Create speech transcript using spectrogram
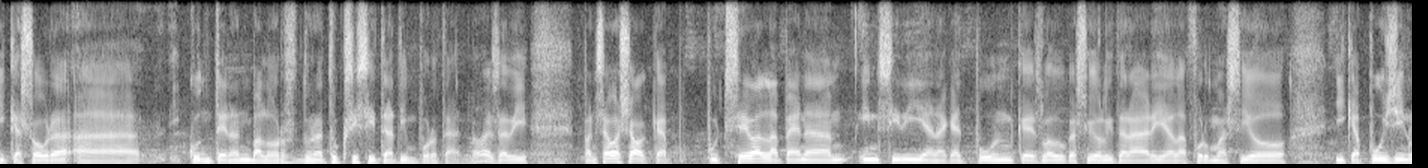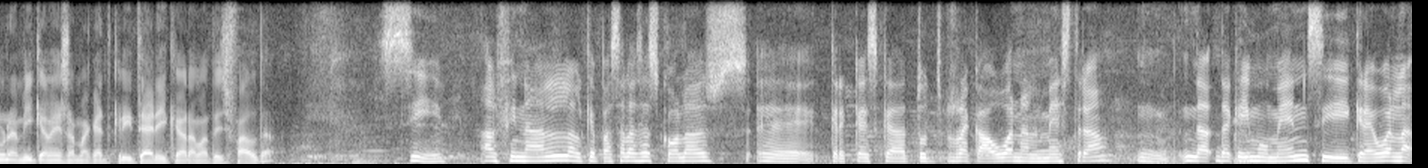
i que a sobre eh, contenen valors d'una toxicitat important. No? És a dir, penseu això, que potser val la pena incidir en aquest punt que és l'educació literària, la formació i que pugin una mica més amb aquest criteri que ara mateix falta? Sí, al final el que passa a les escoles eh, crec que és que tot recau en el mestre mm, d'aquell moment, si creu en la,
